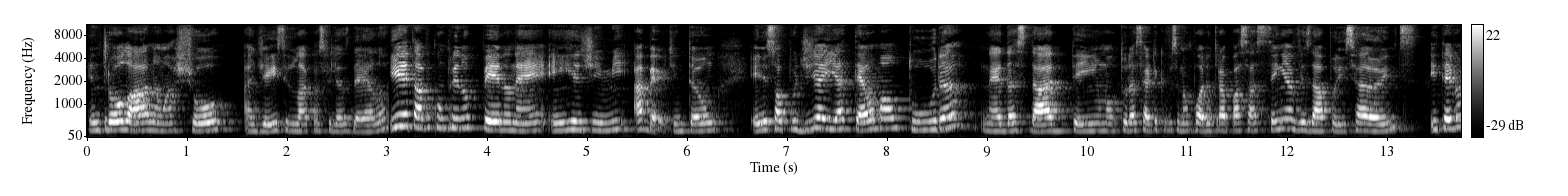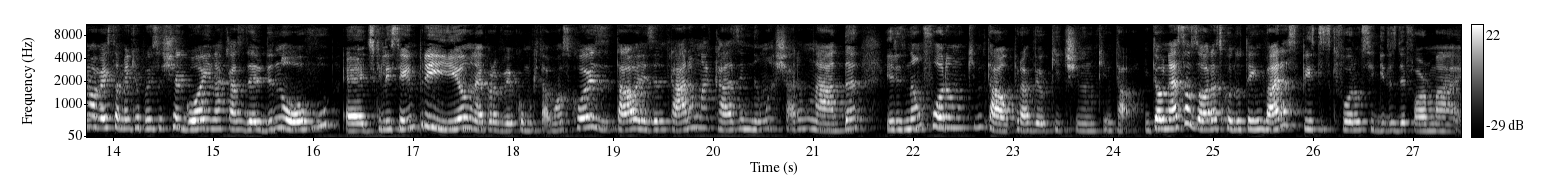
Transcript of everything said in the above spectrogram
entrou lá, não achou a Jace lá com as filhas dela. E ele tava cumprindo pena, né, em regime aberto. Então, ele só podia ir até uma altura, né, da cidade, tem uma altura certa que você não pode ultrapassar sem avisar a polícia antes. E teve uma vez também que a polícia chegou aí na casa dele de novo. É, diz que eles sempre iam, né, pra ver como que estavam as coisas e tal. Eles entraram na casa e não acharam nada. E eles não foram no quintal para ver o que tinha no quintal. Então, nessas horas, quando tem várias pistas que foram seguidas de forma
